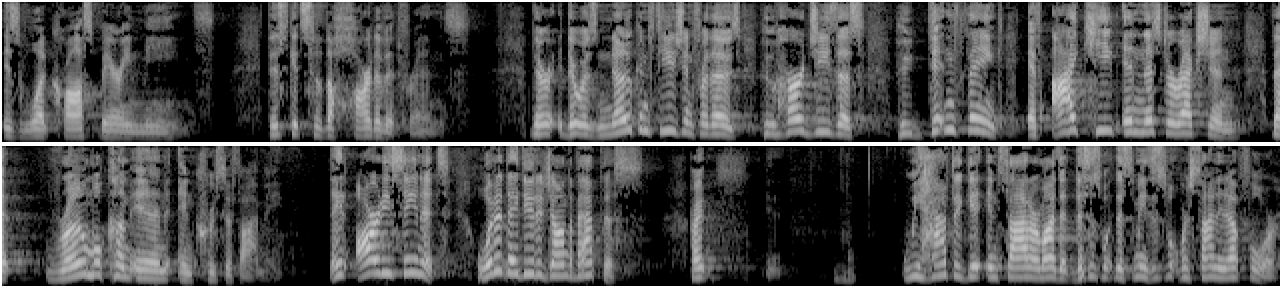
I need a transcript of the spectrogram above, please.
is what cross bearing means. This gets to the heart of it, friends. There, there was no confusion for those who heard Jesus who didn't think, if I keep in this direction, that Rome will come in and crucify me. They'd already seen it. What did they do to John the Baptist? Right? We have to get inside our minds that this is what this means. This is what we're signing up for.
